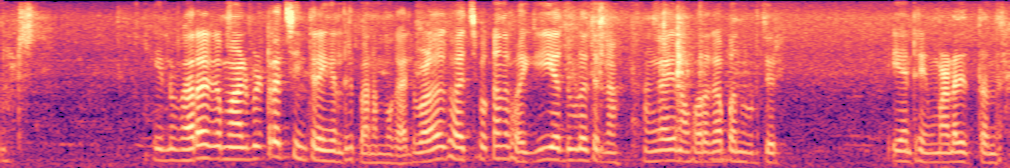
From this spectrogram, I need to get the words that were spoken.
ನೋಡ್ರಿ. ಇಲ್ಲಿ ಹೊರಗೆ ಮಾಡಿಬಿಟ್ರೆ ಚಿಂತೆ ಚಿಂತಿರಂಗಿಲ್ಲ ರೀ ನಮಗೆ. ಅಲ್ಲಿ ಒಳಗೆ ಹಚ್ಬೇಕಂದ್ರೆ ಹೊಗೆ ಎದ್ದು ಬಿಡತ್ರಿ ನಾವು. ಹಂಗಾಗಿ ನಾವು ಹೊರಗೆ ಬಂದುಬಿಡ್ತೀವಿ ರೀ ಏನು ಹಿಂಗೆ ಮಾಡೋದಿತ್ತಂದ್ರೆ?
